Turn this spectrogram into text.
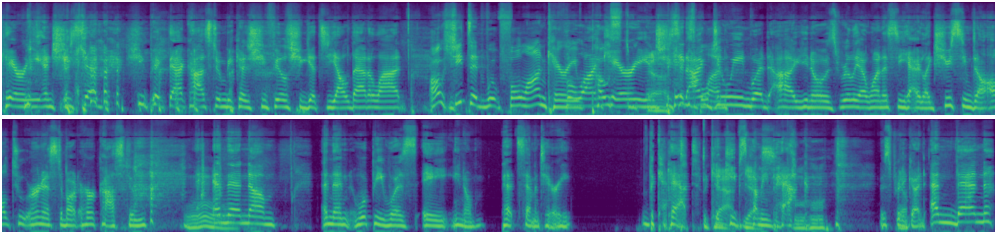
Carrie, and she said she picked that costume because she feels she gets yelled at a lot. Oh, she did full on Carrie. Full on post Carrie, and she said, "I'm blood." doing what uh, you know is really I want to see." how-" Like she seemed all too earnest about her costume, and then um, and then Whoopi was a you know pet cemetery the cat. cat. The cat, that keeps yes. coming back. It was pretty good. And then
